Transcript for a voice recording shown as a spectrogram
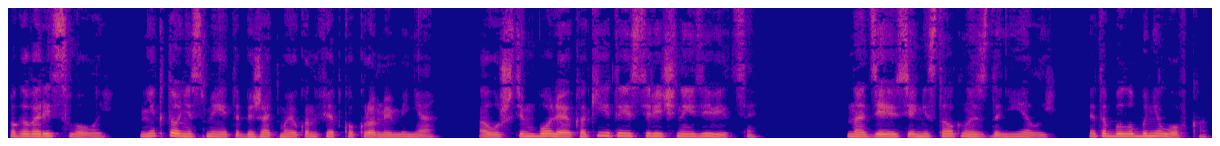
Поговорить с Лолой. Никто не смеет обижать мою конфетку, кроме меня. А уж тем более какие-то истеричные девицы. Надеюсь, я не столкнусь с Даниэлой. Это было бы неловко.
